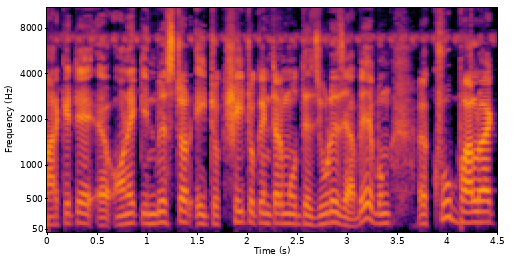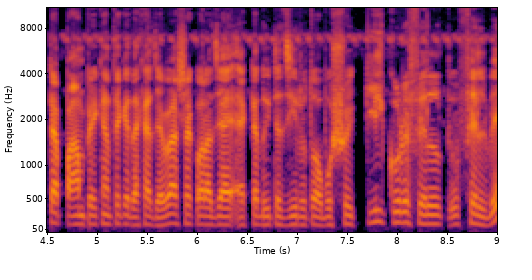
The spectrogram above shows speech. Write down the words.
মার্কেটে অনেক ইনভেস্টর এই সেই টোকেনটার মধ্যে জুড়ে যাবে এবং খুব ভালো একটা পাম্প এখান থেকে দেখা যাবে। আশা করা যায় একটা, দুইটা জিরো তো অবশ্যই কিল করে ফেল, ফেলবে।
